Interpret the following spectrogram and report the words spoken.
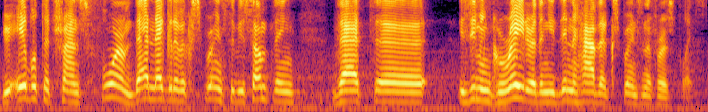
You're able to transform that negative experience to be something that uh, is even greater than you didn't have that experience in the first place.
